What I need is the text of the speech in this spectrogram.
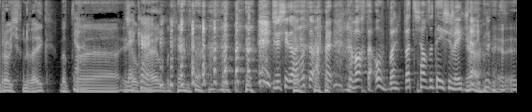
Broodje van de week. Dat Ja. eh, is ook een hele bekende. Dus we zitten altijd te, te wachten. Oh, wat- wat zal het deze week ja, zijn? en, en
